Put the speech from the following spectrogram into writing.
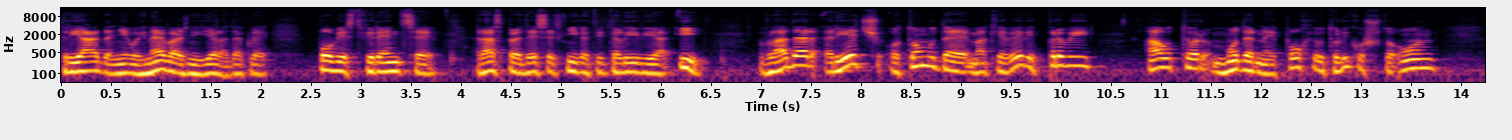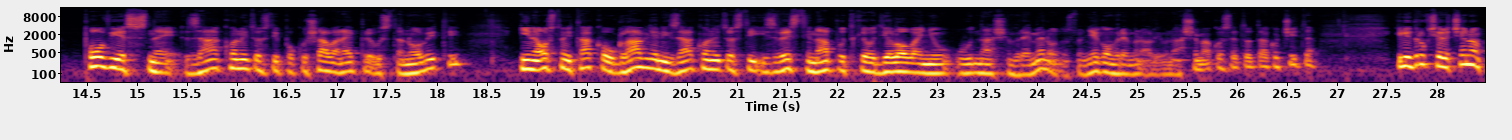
trijada njegovih najvažnijih dijela, dakle povijest Firence, rasprava deset knjiga Tita Livija i vladar, riječ o tomu da je Machiavelli prvi autor moderne epohe utoliko što on povijesne zakonitosti pokušava najprije ustanoviti i na osnovi tako uglavljenih zakonitosti izvesti naputke o djelovanju u našem vremenu, odnosno njegovom vremenu, ali u našem ako se to tako čita. Ili drugčije rečeno,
